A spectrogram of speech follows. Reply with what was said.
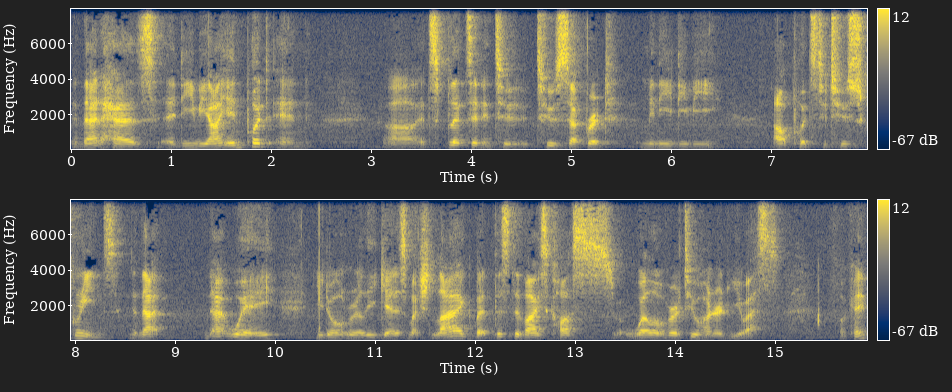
and that has a DVI input and uh, it splits it into two separate mini DV outputs to two screens, and that that way you don't really get as much lag, but this device costs well over 200 US. Okay,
